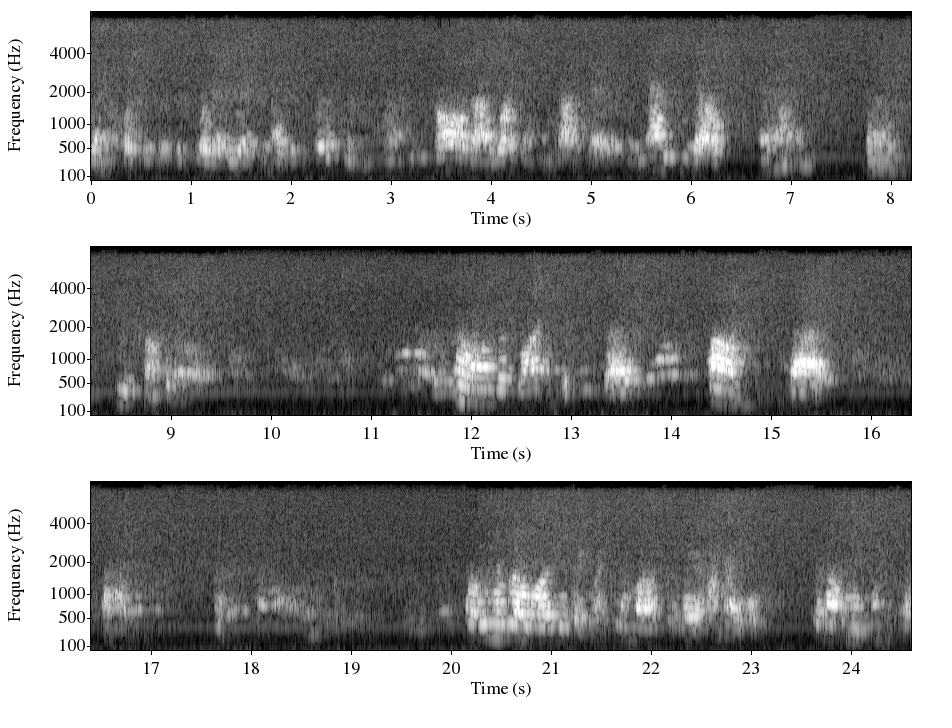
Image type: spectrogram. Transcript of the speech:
again, of course, this is the story that we read tonight with the Philistines, you know, he saw God working and God said, go, and it happened. So, he was confident. along this line that you said, um, that, um, oh, remember, O Lord, you make my sin love, for. They're not only from the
